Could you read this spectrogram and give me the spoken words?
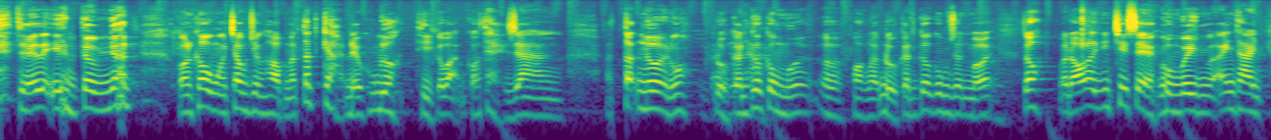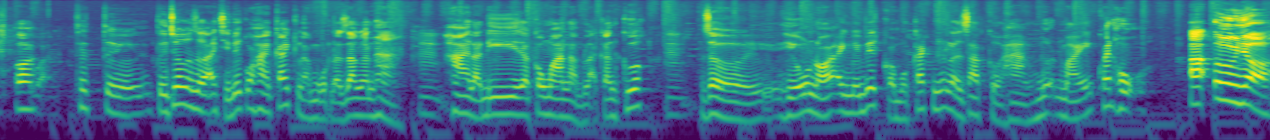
Thế là yên tâm nhất. Còn không mà trong trường hợp mà tất cả đều không được thì các bạn có thể ra tận nơi đúng không? Đổi căn cước công mới ờ, hoặc là đổi căn cước công dân mới. Rồi và đó là những chia sẻ của mình và anh Thành. Ờ, thế từ từ trước đến giờ anh chỉ biết có hai cách là một là ra ngân hàng ừ. hai là đi ra công an làm lại căn cước. Ừ. giờ Hiếu nói anh mới biết có một cách nữa là ra cửa hàng mượn máy quét hộ. À ừ nhở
